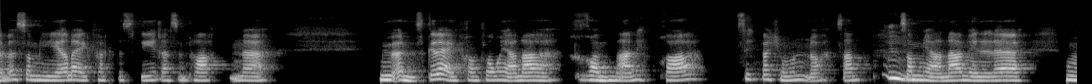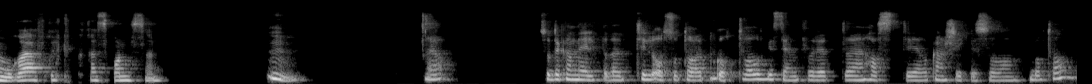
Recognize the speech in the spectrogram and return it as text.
over, som gir deg faktisk de resultatene du ønsker deg, framfor å gjerne rømme litt fra situasjonen, da? Mm. som gjerne ville vært fryktresponsen. Mm. Ja. Så det kan hjelpe deg til også å ta et godt valg istedenfor et uh, hastig og kanskje ikke så godt valg.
